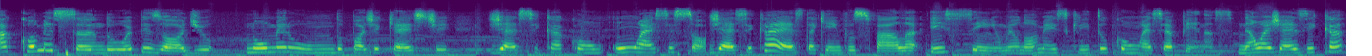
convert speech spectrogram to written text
Está começando o episódio número 1 um do podcast Jéssica com um S só. Jéssica, esta quem vos fala, e sim, o meu nome é escrito com um S apenas. Não é Jéssica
